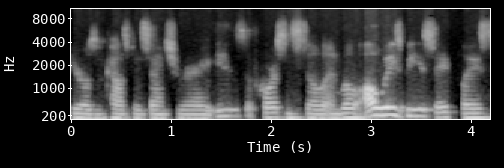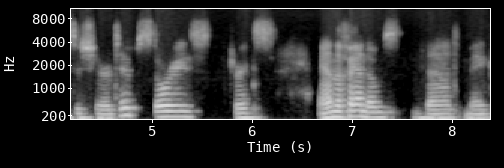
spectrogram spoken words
Heroes of Cosplay Sanctuary is, of course, and still and will always be a safe place to share tips, stories, tricks, and the fandoms that make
